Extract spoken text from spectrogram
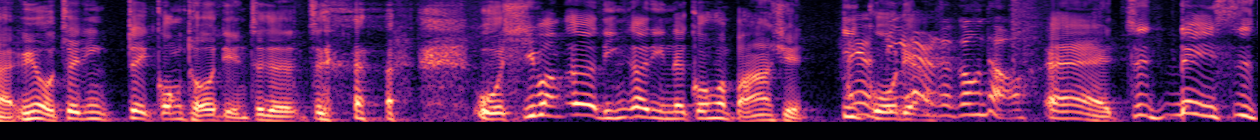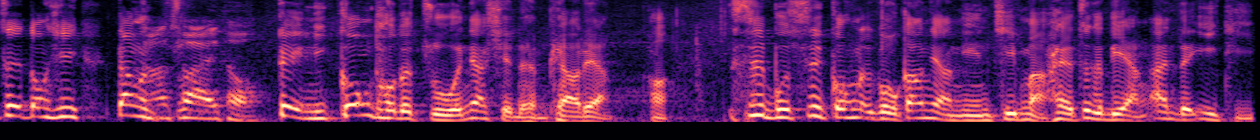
啊，因为我最近对公投有点这个这个，我希望二零二零的公投榜上选一国两个公投，哎，这类似这东西，当然出来投。对你公投的主文要写的很漂亮，好，是不是公投？我刚讲年金嘛，还有这个两岸的议题，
